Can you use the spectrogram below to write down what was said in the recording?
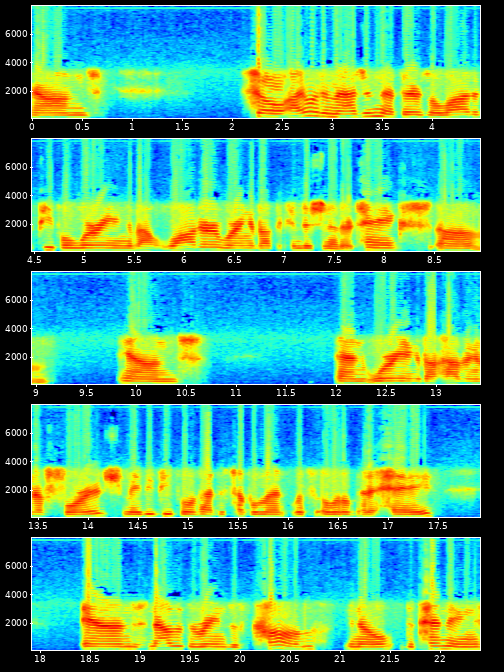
and so I would imagine that there's a lot of people worrying about water, worrying about the condition of their tanks, um, and and worrying about having enough forage. Maybe people have had to supplement with a little bit of hay. And now that the rains have come, you know, depending,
